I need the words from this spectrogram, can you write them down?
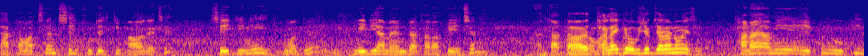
ধাক্কা মারছিলেন সেই ফুটেজটি পাওয়া গেছে। সেইটি নিয়ে ইতিমধ্যে মিডিয়া ম্যানরা তারা পেয়েছেন। থানায় কি অভিযোগ জানানো হয়েছে? থানায় আমি এক্ষুনি উকিল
